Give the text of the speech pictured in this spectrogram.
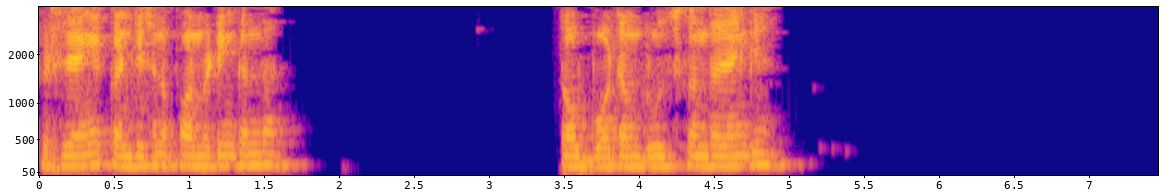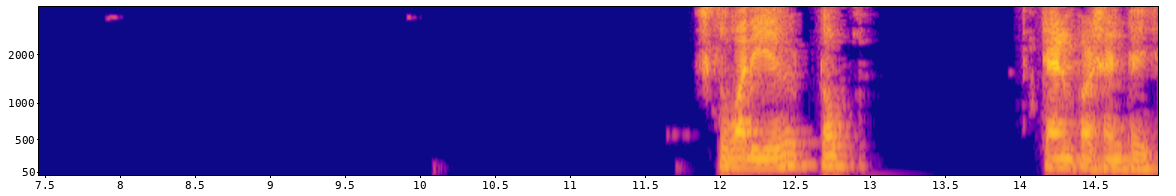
फिर से जाएँगे कंडीशन फॉर्मेटिंग के अंदर। टॉप बॉटम रूल्स के अंदर जाएँगे इसके बाद ये टॉप टेन परसेंटेज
